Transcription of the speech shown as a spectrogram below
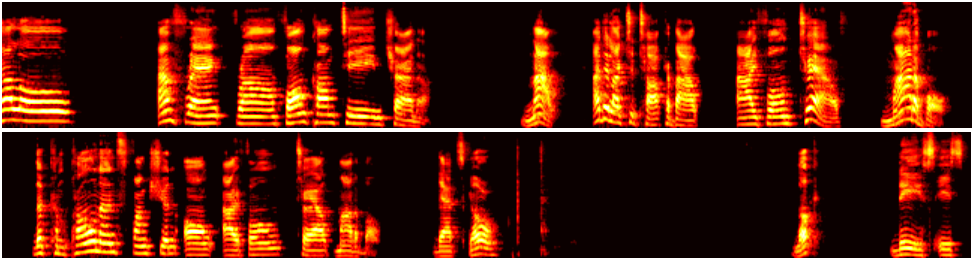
Hello, I'm Frank from Fonekong Team China. Now, I'd like to talk about iPhone 12 motherboard, the components function on iPhone 12 motherboard. Let's go. Look, this is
